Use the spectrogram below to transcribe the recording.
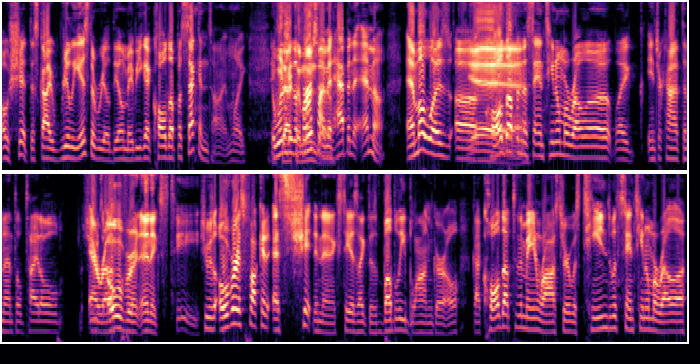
oh shit, this guy really is the real deal. Maybe you get called up a second time. Like it wouldn't be the first time. It happened to Emma. Emma was uh, called up in the Santino Marella like Intercontinental title She was era. over in NXT. She was over as fucking as shit in NXT as like this bubbly blonde girl. Got called up to the main roster. Was teamed with Santino Marella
